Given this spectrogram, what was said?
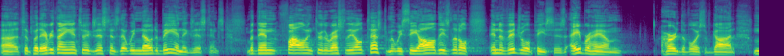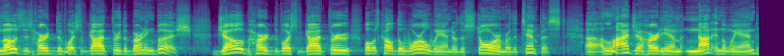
uh, to put everything into existence that we know to be in existence. But then, following through the rest of the Old Testament, we see all of these little individual pieces. Abraham heard the voice of God. Moses heard the voice of God through the burning bush. Job heard the voice of God through what was called the whirlwind or the storm or the tempest. Uh, Elijah heard him not in the wind,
